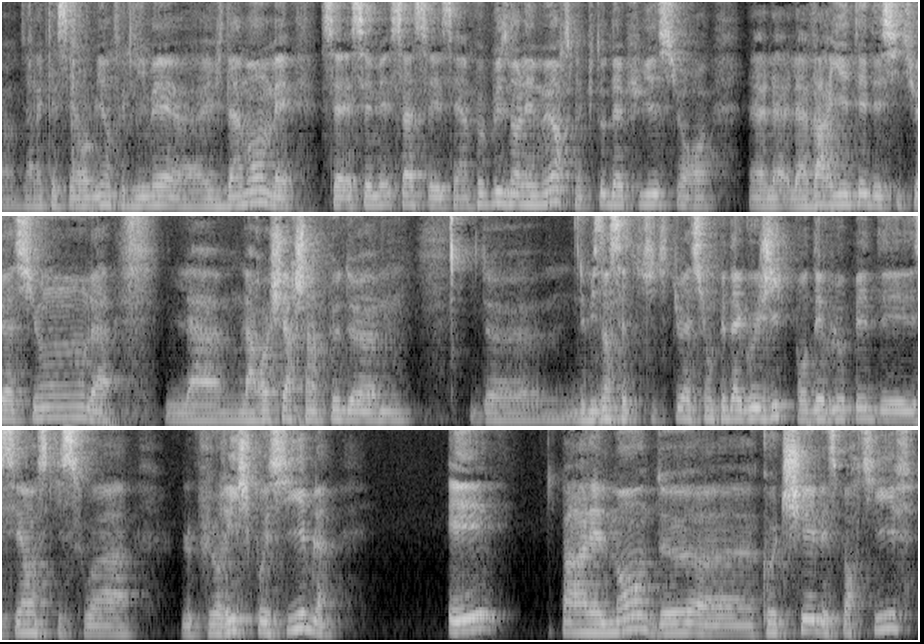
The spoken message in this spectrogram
on dire la caisse aérobie entre guillemets euh, évidemment, mais c'est, ça c'est, un peu plus dans les mœurs, mais plutôt d'appuyer sur la, variété des situations, la, la, recherche un peu de, de, de mise en cette situation pédagogique pour développer des séances qui soient le plus riches possible et parallèlement de coacher les sportifs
